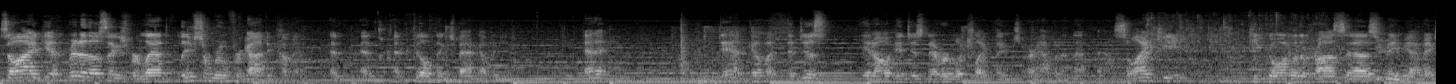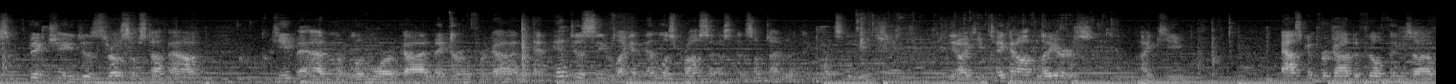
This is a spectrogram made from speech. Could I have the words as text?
so I get rid of those things for Lent, leave some room for God to come in and, and, and fill things back up again. And it, dad gummit, it just, you know, it just never looks like things are happening that fast. So I keep keep going with the process. Maybe I make some big changes, throw some stuff out, keep adding a little more of God, making room for God, and it just seems like an endless process. And sometimes I think, what's the use? You know, I keep taking off layers. I keep asking for God to fill things up,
